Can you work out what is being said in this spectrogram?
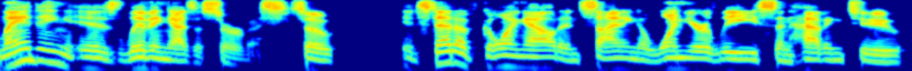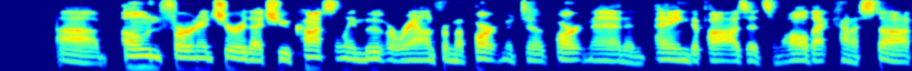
landing is living as a service. So instead of going out and signing a one year lease and having to uh, own furniture that you constantly move around from apartment to apartment and paying deposits and all that kind of stuff,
